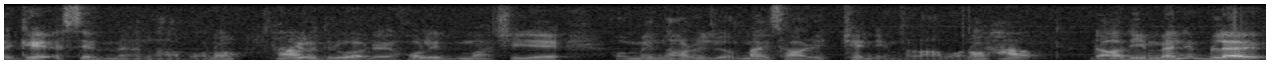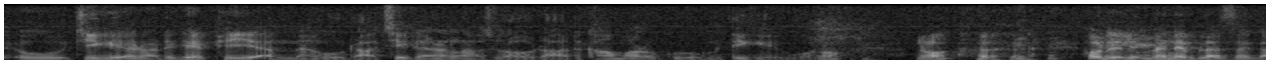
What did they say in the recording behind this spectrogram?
တကယ်အစစ်မှန်လားပေါ့နော်ပြီးတော့သူတို့ကတည်း Hollywood မှာရှိတဲ့မင်းသားတွေလိုအမိုက်စားတွေဖြစ်နေမလားပေါ့နော်ဟုတ်ဒါဒီ Man in Black ဟိုကြည့်ခဲ့ရတာတကယ်ဖြစ်ရအမှန်ကိုဒါအခြေခံရလားဆိုတော့ဒါတခါမှတော့ကိုတို့မသိခဲ့ဘူးပေါ့နော်နော်ဟုတ်တယ်လေ Man in Black ဇာတ်က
